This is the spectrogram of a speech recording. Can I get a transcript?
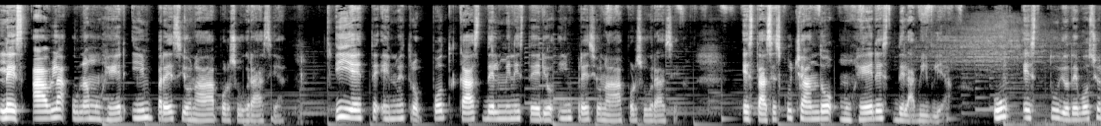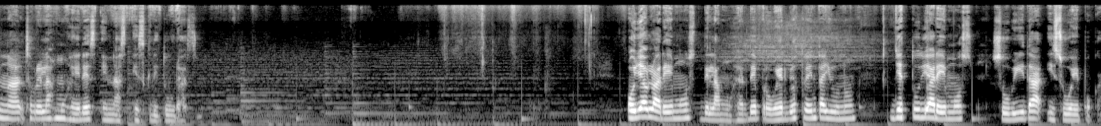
Les habla una mujer impresionada por su gracia. Y este es nuestro podcast del Ministerio Impresionada por su gracia. Estás escuchando Mujeres de la Biblia, un estudio devocional sobre las mujeres en las Escrituras. Hoy hablaremos de la mujer de Proverbios 31 y estudiaremos su vida y su época.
